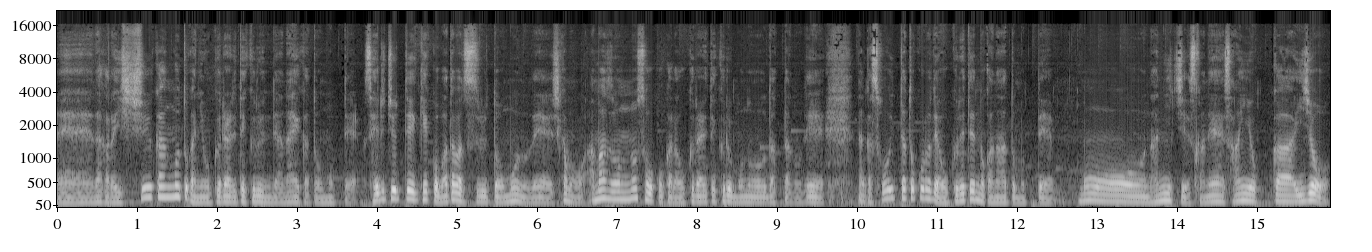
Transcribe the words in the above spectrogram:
えー、だから1週間後とかに送られてくるんではないかと思って、セール中って結構バタバタすると思うので、しかも Amazon の倉庫から送られてくるものだったので、なんかそういったところで遅れてんのかなと思って、もう何日ですかね、3、4日以上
